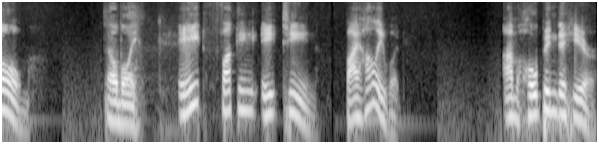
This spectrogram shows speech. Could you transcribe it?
Poem. Oh boy. Eight fucking eighteen by Hollywood. I'm hoping to hear.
